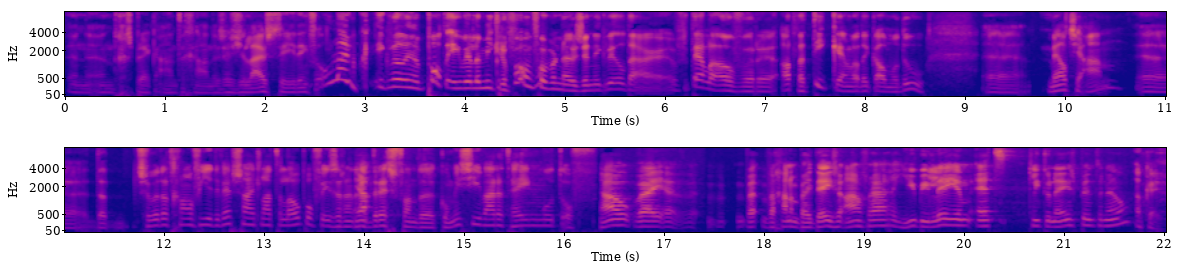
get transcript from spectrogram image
een, een gesprek aan te gaan. Dus als je luistert en je denkt van... Oh leuk, ik wil in een pot, ik wil een microfoon voor mijn neus... en ik wil daar vertellen over atletiek en wat ik allemaal doe. Eh, meld je aan. Eh, dat, zullen we dat gewoon via de website laten lopen? Of is er een Ja. adres van de commissie waar het heen moet? Of... Nou, wij, eh, we, we gaan hem bij deze aanvragen. Jubileum.clitoneus.nl Oké,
